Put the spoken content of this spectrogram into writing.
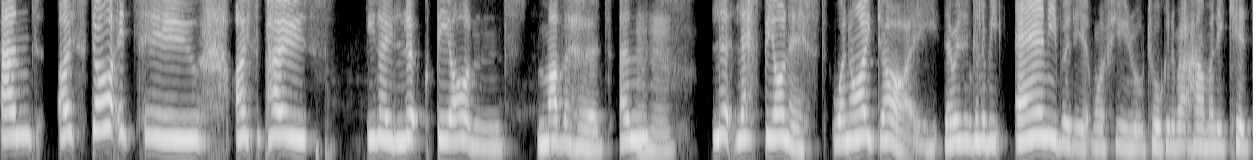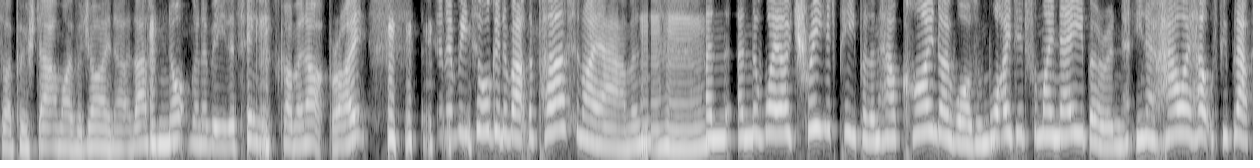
And I started to, I suppose, you know, look beyond motherhood and mm-hmm let, let's be honest, when I die, there isn't going to be anybody at my funeral talking about how many kids I pushed out of my vagina. That's not going to be the thing that's coming up, right? They're going to be talking about the person I am and mm-hmm. and and the way I treated people and how kind I was and what I did for my neighbor and you know how I helped people out.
